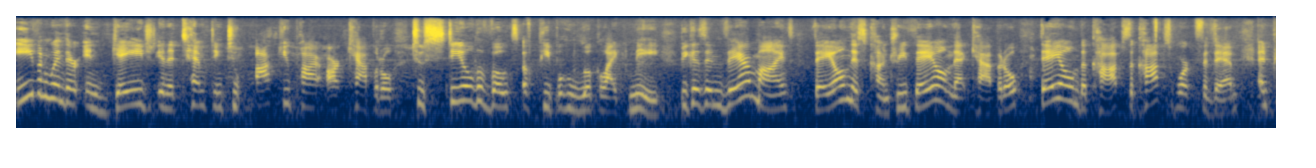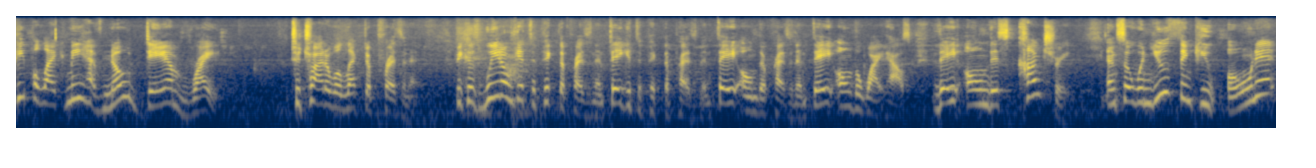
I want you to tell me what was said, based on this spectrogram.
even when they're engaged in attempting to occupy our capital to steal the votes of people who look like me. Because in their minds, they own this country, they own that capital, they own the cops, the cops work for them, and people like me have no damn right to try to elect a president because we don't get to pick the president. They get to pick the president. They own the president. They own the White House. They own this country. And so when you think you own it,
